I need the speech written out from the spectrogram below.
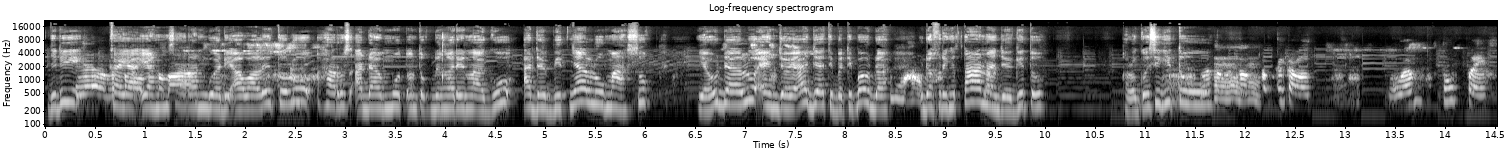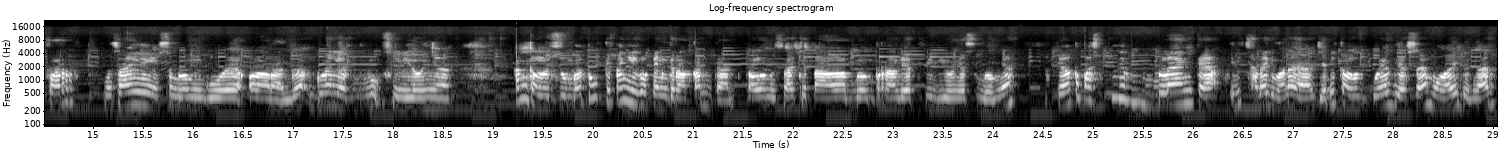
Jadi Iya, betul, kayak yang betul saran gua di awal itu lu harus ada mood untuk dengerin lagu, ada beatnya lu masuk, ya udah lu enjoy aja tiba-tiba udah udah keringetan aja gitu. Kalau gue sih gitu. tapi kalau gue tuh prefer misalnya nih, sebelum gue olahraga gue lihat dulu videonya. Kan kalau zumba tuh kita ngikutin gerakan kan. Kalau misalnya kita belum pernah lihat videonya sebelumnya kita tuh pasti blank kayak ini caranya gimana ya? Jadi kalau gue biasanya mulai dengan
